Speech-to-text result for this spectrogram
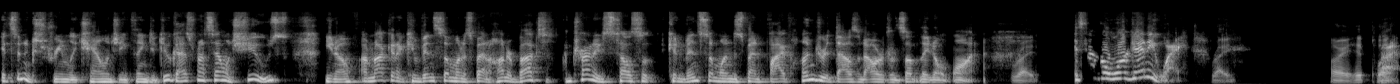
it's an extremely challenging thing to do guys we're not selling shoes you know i'm not going to convince someone to spend 100 bucks i'm trying to sell convince someone to spend $500000 on something they don't want Right. it's not going to work anyway Right. All right. Hit play. All right.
